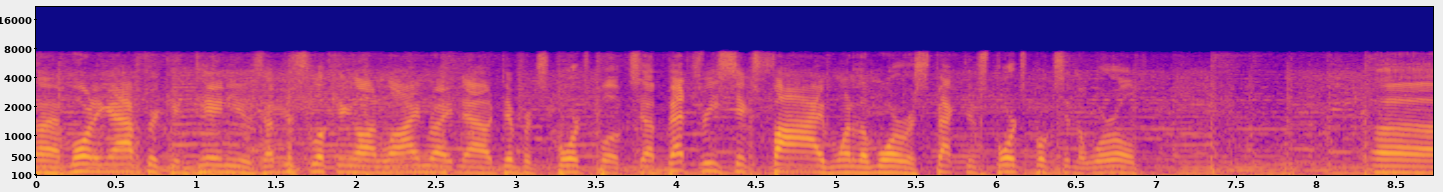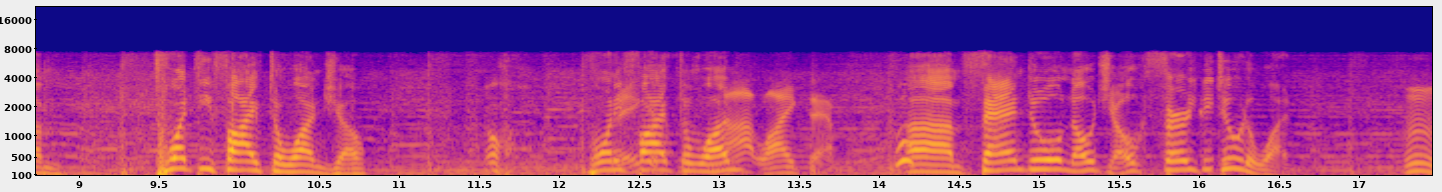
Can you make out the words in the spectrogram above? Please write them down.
All right, morning after continues. I'm just looking online right now, at different sports books. Uh, Bet365, one of the more respected sports books in the world. Um, 25 to 1, Joe. Oh, 25 Vegas to 1. Not like them. Um, FanDuel, no joke, 32 to 1. Hmm.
